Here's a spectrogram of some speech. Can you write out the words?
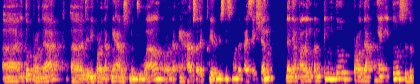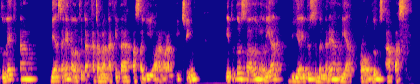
Uh, itu produk, uh, jadi produknya harus menjual, produknya harus ada clear business monetization, dan yang paling penting itu produknya itu sebetulnya kita biasanya kalau kita kacamata kita pas lagi orang-orang pitching, itu tuh selalu ngelihat dia itu sebenarnya lihat problems apa sih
